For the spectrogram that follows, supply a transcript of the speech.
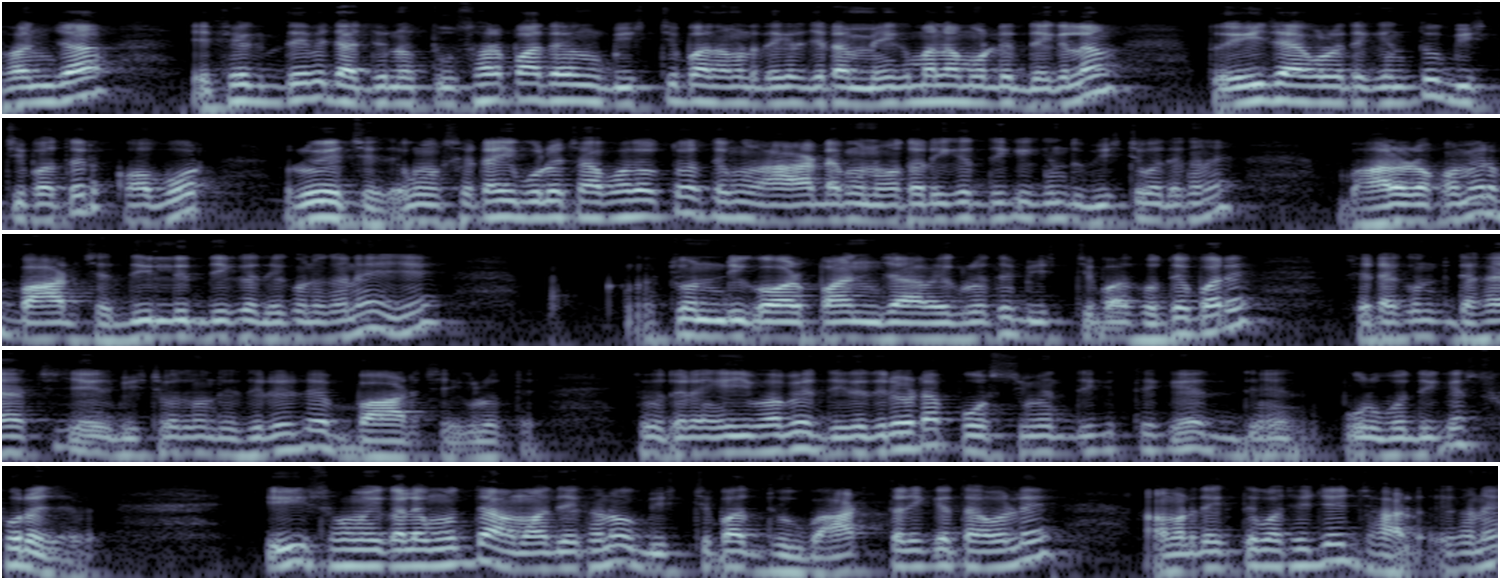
ঝঞ্ঝা এফেক্ট দেবে, যার জন্য তুষারপাত এবং বৃষ্টিপাত আমরা দেখলাম যেটা মেঘমালা মোডে দেখলাম, তো এই জায়গাগুলোতে কিন্তু বৃষ্টিপাতের খবর রয়েছে। এবং সেটাই বলেছে আবহাওয়া দপ্তর দেখুন আট এবং ন তারিখের দিকে কিন্তু বৃষ্টিপাত এখানে ভালো রকমের বাড়ছে। দিল্লির দিকে দেখুন এখানে যে চণ্ডীগড় পাঞ্জাব, এগুলোতে বৃষ্টিপাত হতে পারে। সেটা কিন্তু দেখা যাচ্ছে যে বৃষ্টিপাত কিন্তু ধীরে ধীরে বাড়ছে এগুলোতে। সুতরাং এইভাবে ধীরে ধীরে ওটা পশ্চিমের দিক থেকে পূর্ব দিকে সরে যাবে। এই সময়কালের মধ্যে আমাদের এখানেও বৃষ্টিপাত ঢুকবে। আট তারিখে তাহলে আমরা দেখতে পাচ্ছি যে ঝাড় এখানে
